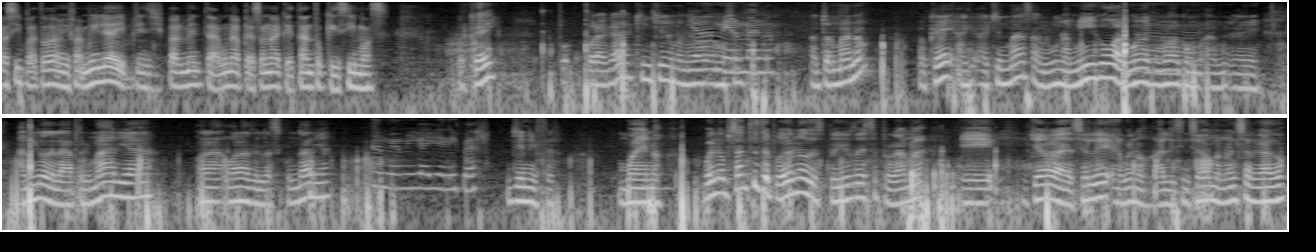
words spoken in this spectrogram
así para toda mi familia y principalmente a una persona que tanto quisimos. Ok. Por, por acá, ¿quién quiere mandar? Yo a mi hermano. ¿A tu hermano? Ok. ¿A, a quién más? ¿Algún amigo? ¿Algún nuevo com- am- eh, amigo de la primaria? Ahora, ahora de la secundaria? A mi amiga Jennifer. Jennifer. Bueno, bueno, pues antes de podernos despedir de este programa, eh, quiero agradecerle, eh, bueno, al licenciado Manuel Salgado,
